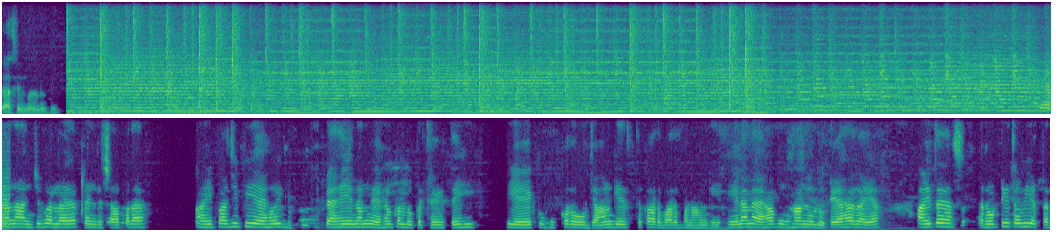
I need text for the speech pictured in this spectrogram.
ਪੈਸੇ ਮਿਲਣਗੇ। ਮੇਰਾ ਨਾਂ ਅੰਜੂ ਵਾਲਾ ਪਿੰਡ ਸ਼ਾਹਪੁਰਾ ਅਸੀਂ ਭਾਜੀ ਵੀ ਇਹੋ ਹੀ ਪੈਸੇ ਇਹਨਾਂ ਨੂੰ ਇਹੋ ਗੱਲੋਂ ਇਕੱਠੇ ਕੀਤੇ ਸੀ। ਵੀ ਇਹ ਘਰੋਂ ਜਾਣਗੇ ਤੇ ਘਰ-ਬਾਰ ਬਣਾਉਣਗੇ। ਇਹਨਾਂ ਨੇ ਇਹੋ ਸਾਨੂੰ ਲੁੱਟਿਆ ਹੈਗਾ ਆ। ਅਸੀਂ ਤਾਂ ਰੋਟੀ ਤੋਂ ਵੀ ਇਤਰ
